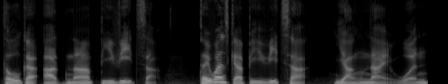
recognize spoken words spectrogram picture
только одна певица. Тайванская певица Ян Найвен.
